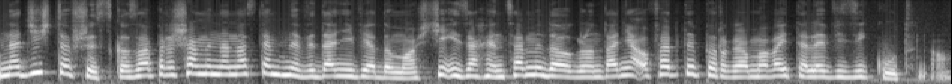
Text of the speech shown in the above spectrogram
Na dziś to wszystko. Zapraszamy na następne wydanie wiadomości i zachęcamy do oglądania oferty programowej telewizji Kutno.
